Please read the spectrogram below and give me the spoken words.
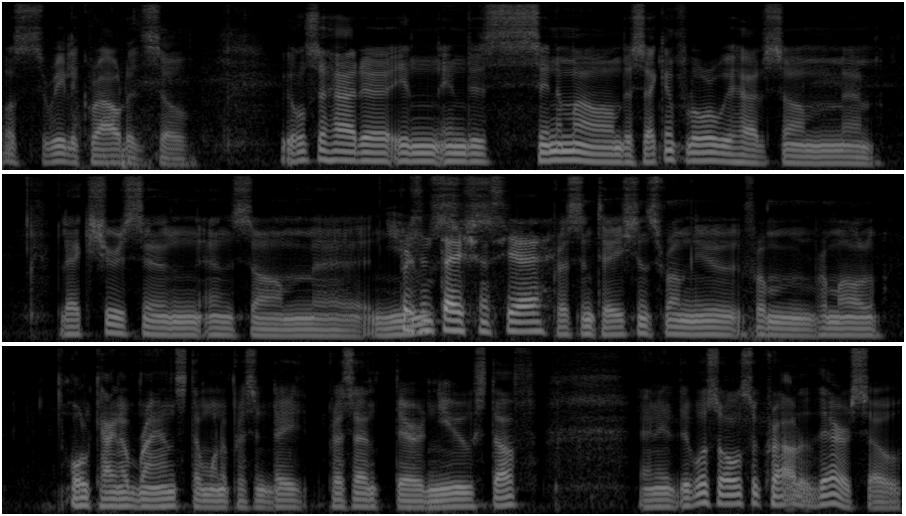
was really crowded. So we also had uh, in in the cinema on the second floor we had some. Um, lectures and and some uh, news Presentations, yeah. presentations from new from from all all kind of brands that want to present present their new stuff and it, it was also crowded there so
